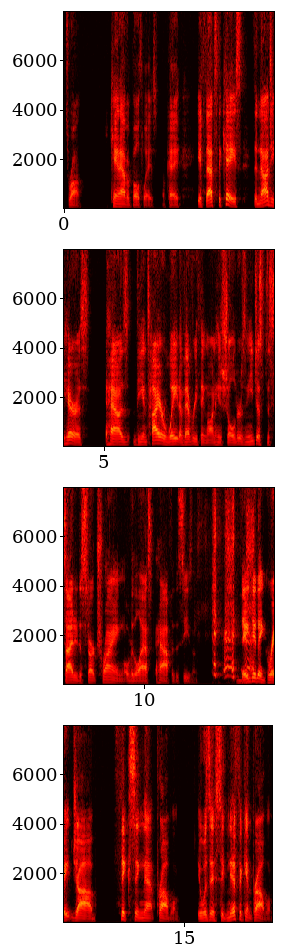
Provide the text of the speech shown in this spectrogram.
It's wrong. You can't have it both ways. Okay. If that's the case, then Najee Harris has the entire weight of everything on his shoulders, and he just decided to start trying over the last half of the season. they did a great job fixing that problem. It was a significant problem.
